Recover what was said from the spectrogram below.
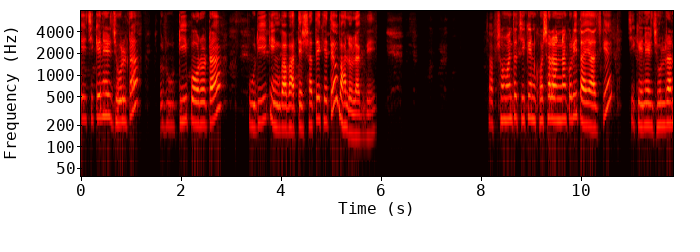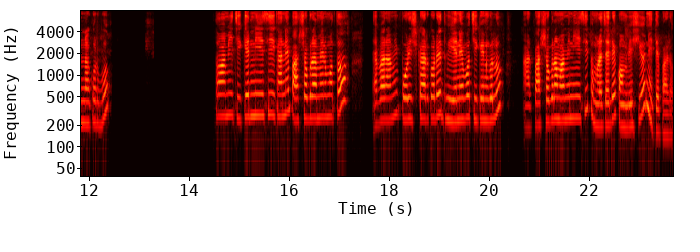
এই চিকেনের ঝোলটা রুটি, পরোটা পুরি কিংবা ভাতের সাথে খেতেও ভালো লাগবে। সব সময় তো চিকেন খোসা রান্না করি, তাই আজকে চিকেনের ঝোল রান্না করব। তো আমি চিকেন নিয়েছি এখানে পাঁচশো গ্রামের মতো। এবার আমি পরিষ্কার করে ধুয়ে নেব চিকেনগুলো। আর পাঁচশো গ্রাম আমি নিয়েছি, তোমরা চাইলে কম বেশিও নিতে পারো।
